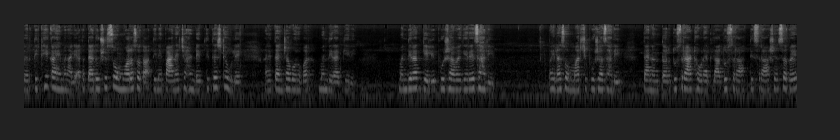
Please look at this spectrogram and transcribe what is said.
तर ती ठीक आहे म्हणाली. आता त्या दिवशी सोमवारच होता. तिने पाण्याचे हंडे तिथेच ठेवले आणि त्यांच्याबरोबर मंदिरात गेली. मंदिरात गेली. पूजा वगैरे झाली. पहिला सोमवारची पूजा झाली. त्यानंतर दुसऱ्या आठवड्यातला दुसरा तिसरा असे सगळे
